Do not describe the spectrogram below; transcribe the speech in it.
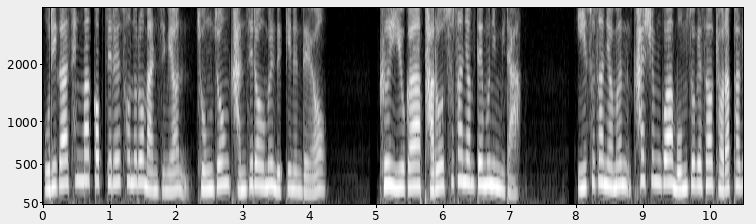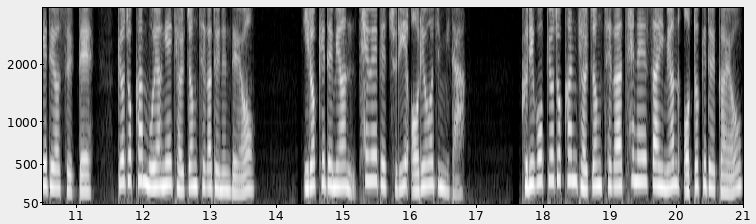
우리가 생마 껍질을 손으로 만지면 종종 간지러움을 느끼는데요. 그 이유가 바로 수산염 때문입니다. 이 수산염은 칼슘과 몸속에서 결합하게 되었을 때 뾰족한 모양의 결정체가 되는데요. 이렇게 되면 체외 배출이 어려워집니다. 그리고 뾰족한 결정체가 체내에 쌓이면 어떻게 될까요?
